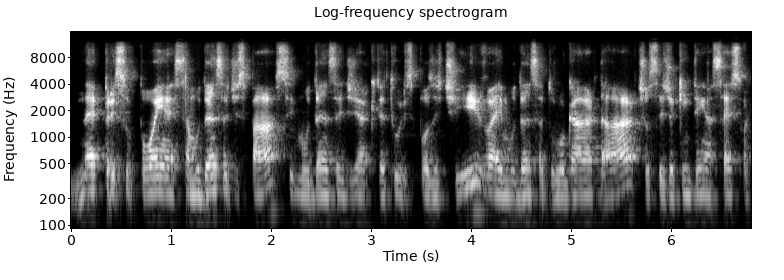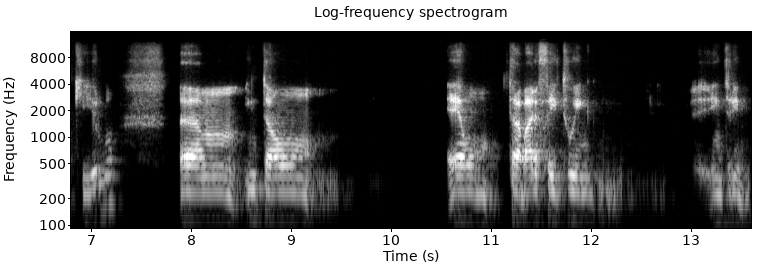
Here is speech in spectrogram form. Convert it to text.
né, pressupõe essa mudança de espaço e mudança de arquitetura expositiva e mudança do lugar da arte, ou seja, quem tem acesso àquilo. Um, então é um trabalho feito em, entre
